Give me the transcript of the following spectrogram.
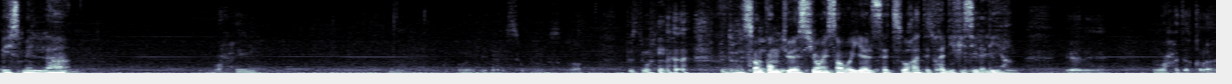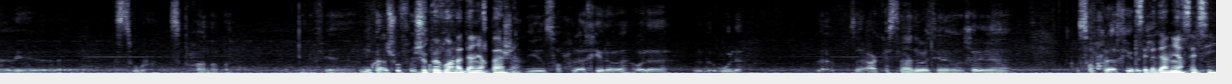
Bismillah. Sans ponctuation et sans voyelle, cette sourate est très difficile à lire. Je peux voir la dernière page C'est la dernière, celle-ci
